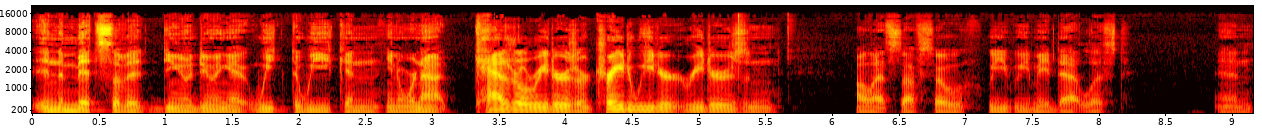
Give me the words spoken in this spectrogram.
in the midst of it you know doing it week to week and you know we're not casual readers or trade reader readers and all that stuff so we we made that list and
